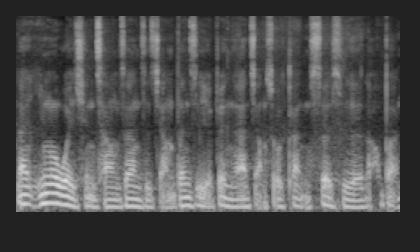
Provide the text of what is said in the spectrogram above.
那因为我以前常这样子讲，但是也被人家讲说，干设施的老板，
